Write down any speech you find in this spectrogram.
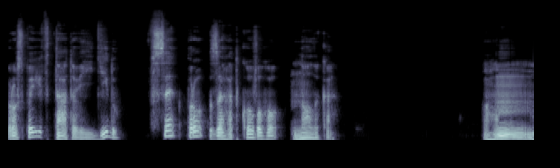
розповів татові й діду все про загадкового нолика. Гм.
